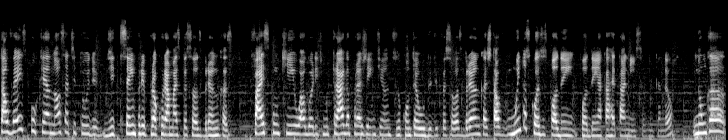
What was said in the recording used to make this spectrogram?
Talvez porque a nossa atitude de sempre procurar mais pessoas brancas faz com que o algoritmo traga pra gente antes o conteúdo de pessoas brancas. Tal, muitas coisas podem, podem acarretar nisso, entendeu? Nunca.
